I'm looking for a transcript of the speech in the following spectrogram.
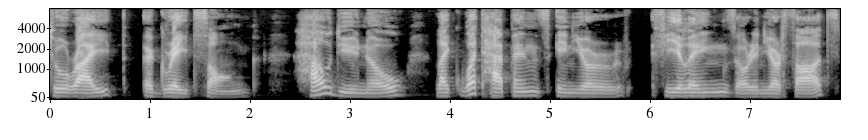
to write a great song? How do you know, like, what happens in your feelings or in your thoughts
